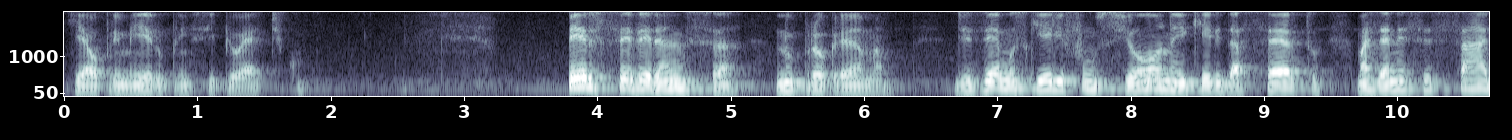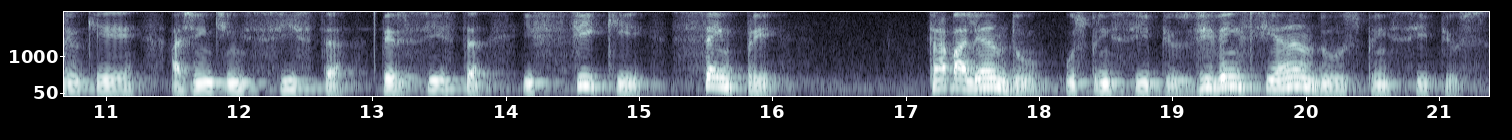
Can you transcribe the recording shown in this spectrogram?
que é o primeiro princípio ético. Perseverança no programa. Dizemos que ele funciona e que ele dá certo, mas é necessário que a gente insista, persista e fique sempre trabalhando os princípios, vivenciando os princípios.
